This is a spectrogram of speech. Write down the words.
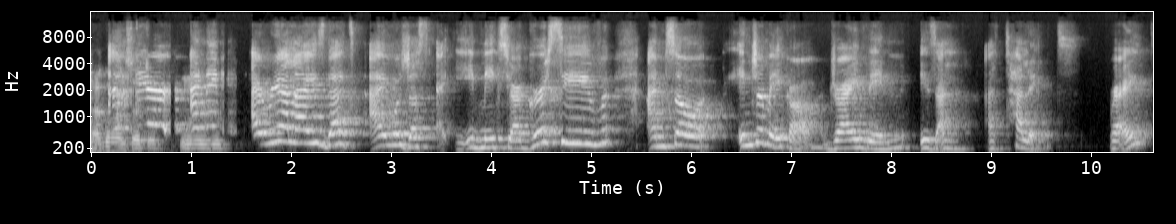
and, mm. and then I realized that I was just, it makes you aggressive. And so in Jamaica, driving is a, a talent, right?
